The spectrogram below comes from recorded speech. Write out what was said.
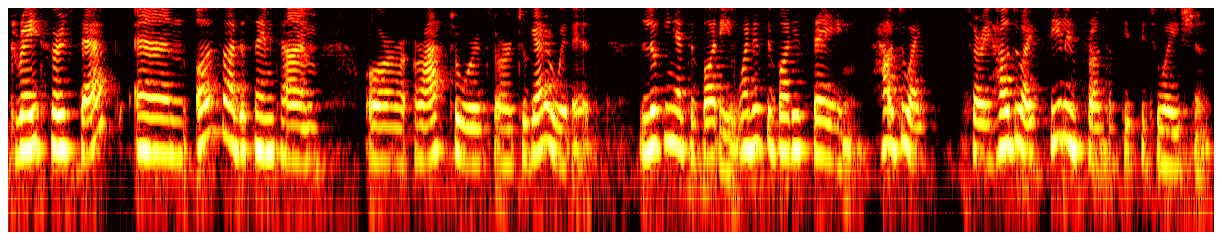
great first step. And also at the same time, or, or afterwards, or together with it, looking at the body. What is the body saying? How do I, sorry, how do I feel in front of this situation?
